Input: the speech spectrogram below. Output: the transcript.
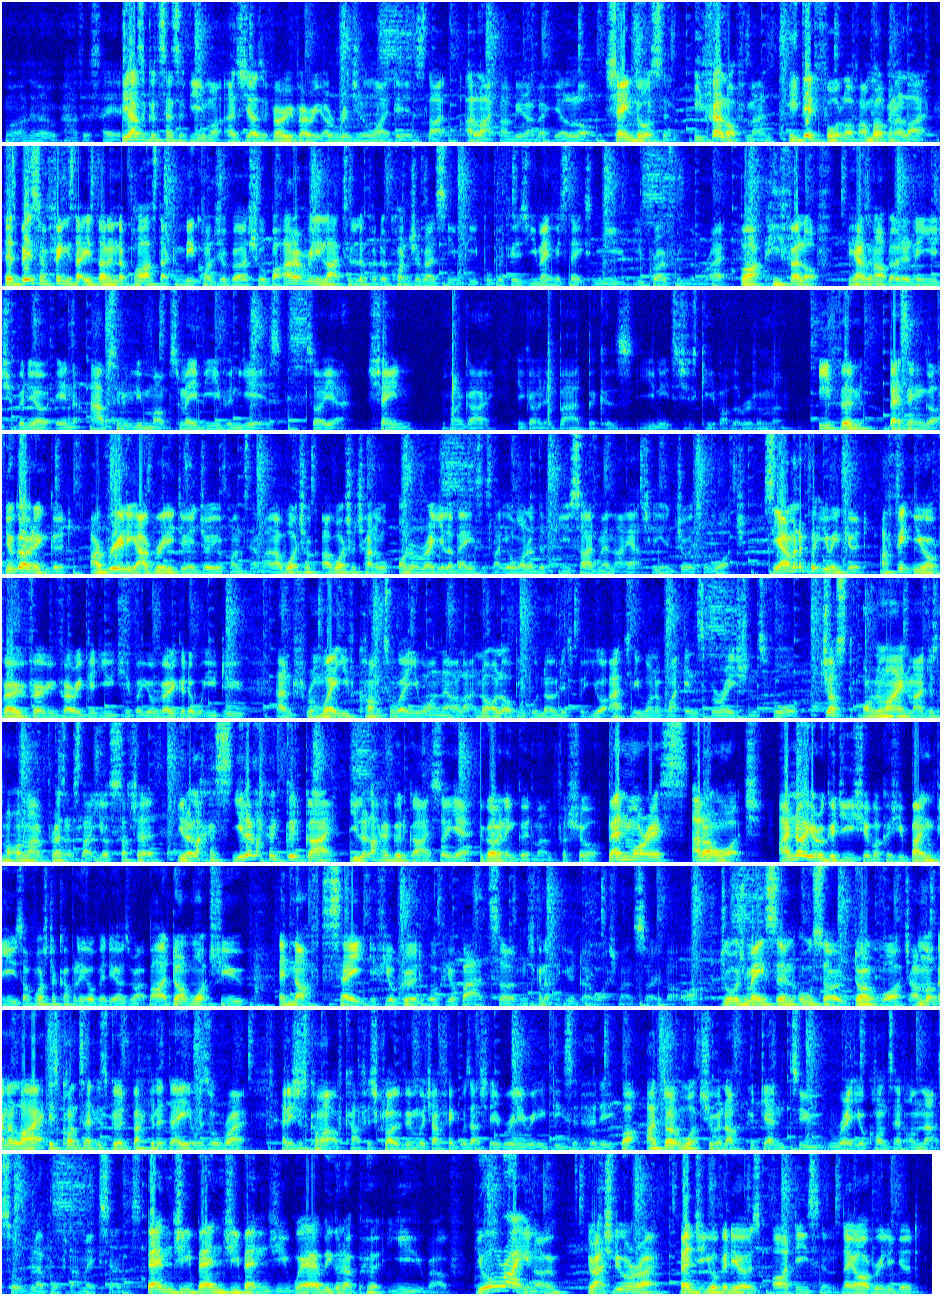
well, I don't know how to say it. She has a good sense of humor and she has very, very original ideas. Like, I like Bambino Becky a lot. Shane Dawson, he fell off, man. He did fall off, I'm not gonna lie. There's been some things that he's done in the past that can be controversial, but I don't really like to look at the controversy in people because you make mistakes and you, you grow from them, right? But he fell off. He hasn't uploaded a YouTube video in absolutely months, maybe even years. So yeah, Shane, my guy, you're going in bad because you need to just keep up the rhythm, man. Ethan Behzinga. You're going in good. I really, I really do enjoy your content, man. I watch your, I watch your channel on a regular basis. Like you're one of the few sidemen that I actually enjoy to watch. So yeah, I'm gonna put you in good. I think you're very, very, very good YouTuber. You're very good at what you do. And from where you've come to where you are now, like not a lot of people know this, but you're actually one of my inspirations for just online, man. Just my online presence. Like you're such a, you look like a, you look like a good guy. You look like a good guy. So yeah, you're going in good, man, for sure. Ben Morris, I don't watch. I know you're a good YouTuber because you bang views. I've watched a couple of your videos, right? But I don't watch you enough to say if you're good or if you're bad. So I'm just gonna put you in don't watch, man. Sorry about that. George Mason also don't watch. I'm not gonna lie, his content is good. Back in the day, it was all right, and he's just come out of Catfish Clothing, which I think was actually a really, really decent hoodie. But I don't watch you enough again to rate your content on that sort of level, if that makes sense. Benji, Benji, Benji, where are we gonna put you, bruv? You're all right, you know. You're actually all right. Benji, your videos are decent. They are really good.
